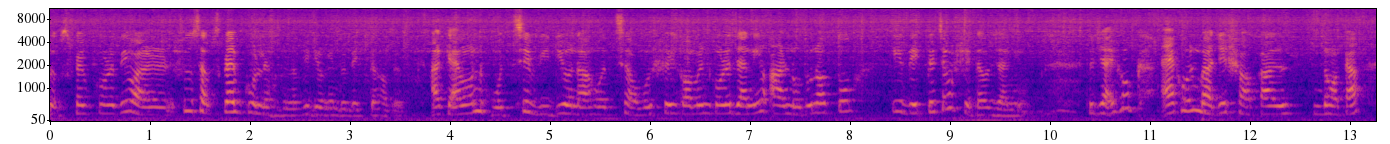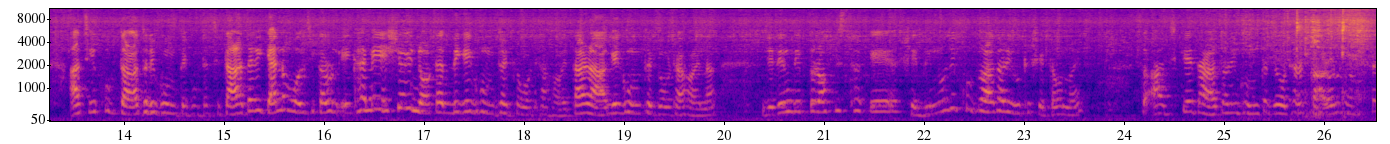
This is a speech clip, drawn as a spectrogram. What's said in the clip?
সাবস্ক্রাইব করে দিও। আর শুধু সাবস্ক্রাইব করলে হবে না ভিডিও কিন্তু দেখতে হবে। আর কেমন হচ্ছে ভিডিও না হচ্ছে, অবশ্যই কমেন্ট করে জানিও। আর নতুনত্ব কি দেখতে চাও সেটাও জানিও। তো যাই হোক, এখন বাজে সকাল নটা। আজকে খুব তাড়াতাড়ি ঘুম থেকে উঠেছি। তাড়াতাড়ি কেন বলছি? কারণ এখানে এসে ওই নটার দিকে ঘুম থেকে ওঠা হয়। তার আগে ঘুম থেকে ওঠা হয় না। যেদিন দীপ্তর অফিস থাকে, সেদিনও যে খুব তাড়াতাড়ি উঠে সেটাও নয়। তো আজকে তাড়াতাড়ি ঘুম থেকে ওঠার কারণ হচ্ছে,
